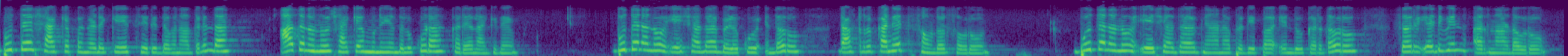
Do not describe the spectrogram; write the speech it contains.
ಬುದ್ಧ ಶಾಕ್ಯ ಪಂಗಡಕ್ಕೆ ಸೇರಿದ್ದವನಾದ್ದರಿಂದ ಆತನನ್ನು ಶಾಕ್ಯ ಮುನಿ ಎಂದಲೂ ಕೂಡ ಕರೆಯಲಾಗಿದೆ. ಬುದ್ಧನನ್ನು ಏಷ್ಯಾದ ಬೆಳಕು ಎಂದವರು ಡಾಕ್ಟರ್ ಕನೇತ್ ಸೌಂಡರ್ಸ್ ಅವರು. ಬುದ್ಧನನ್ನು ಏಷ್ಯಾದ ಜ್ಞಾನ ಪ್ರದೀಪ ಎಂದು ಕರೆದವರು ಸರ್ ಎಡ್ವಿನ್ ಅರ್ನಾಡ್ ಅವರು.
